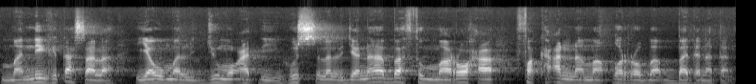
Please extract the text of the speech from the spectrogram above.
manigtasala yaumal jumu'ati huslal janabah thumma roha faka'annama badanatan.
